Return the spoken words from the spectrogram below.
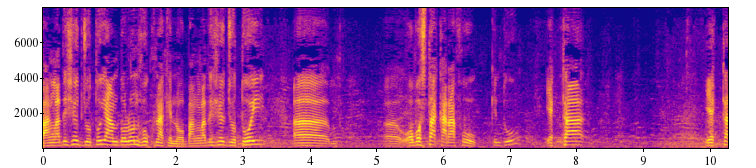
বাংলাদেশের যতই আন্দোলন হোক না কেন, বাংলাদেশের যতই অবস্থা খারাপ হোক কিন্তু একটা একটা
